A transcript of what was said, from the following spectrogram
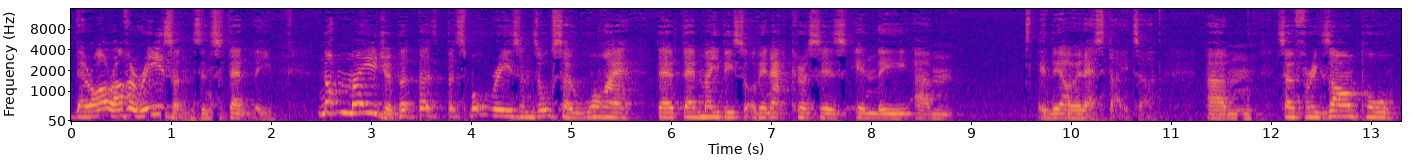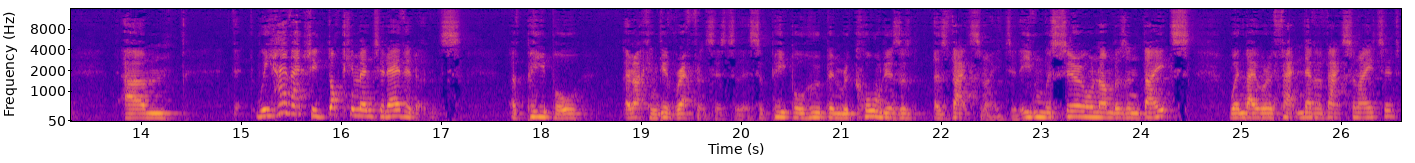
there are other reasons, incidentally, not major, but, but, but small reasons also why there, there may be sort of inaccuracies in the, um, in the ONS data. Um, so, for example, um, we have actually documented evidence of people, and I can give references to this, of people who've been recorded as, as vaccinated, even with serial numbers and dates when they were in fact never vaccinated.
